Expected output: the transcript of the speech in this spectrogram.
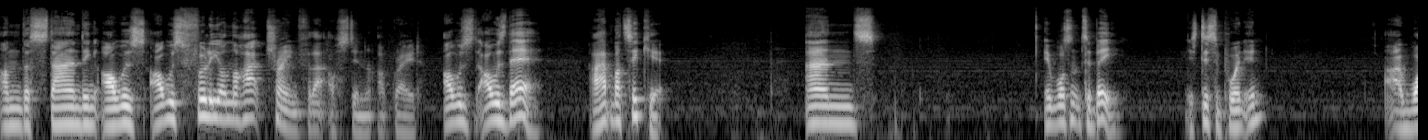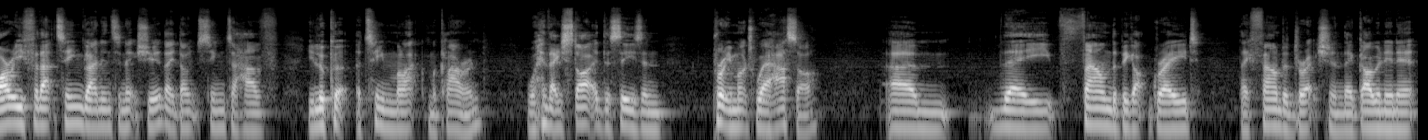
understanding. I was I was fully on the hype train for that Austin upgrade. I was I was there. I had my ticket, and it wasn't to be. It's disappointing. I worry for that team going into next year. They don't seem to have. You look at a team like McLaren, where they started the season pretty much where Haas are. Um, they found the big upgrade. They found a direction. and They're going in it.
